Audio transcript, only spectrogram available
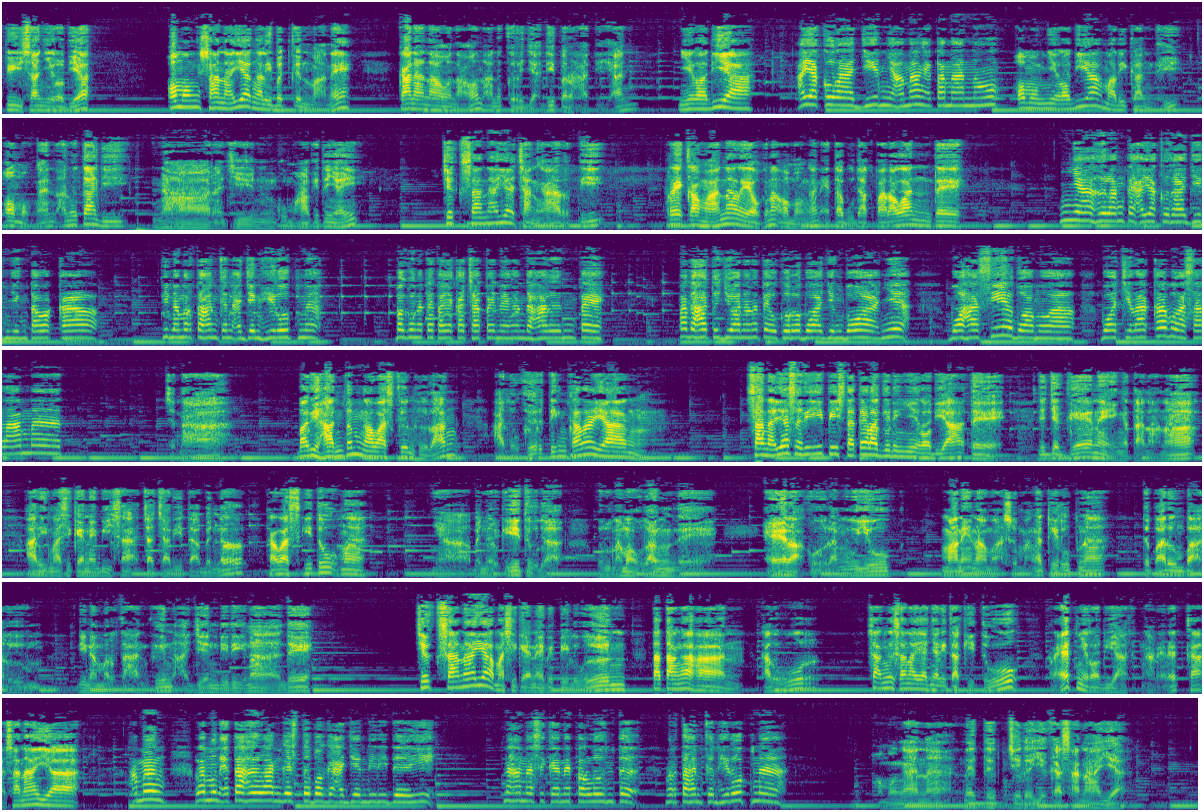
pisanyiah omong sanaya ngalibetkan maneh karena naon-naon anuker jadi perhatian nyirodia ayaku rajin nyamang eta manu. Omong nyirodia malikandi omongan anu tadi. Nah rajin kumaha gitu nyai? Cek sanaya can ngarti. Reka mana leokna omongan eta budak parawan teh? nya helang teh aya ke rajin jeung tawakal. Dina mertahankan ajen hirupna. Baguna teh taya kacapen dengan daharun teh. Padahal tujuan anak teh ukur buah jeng buahnya buah hasil buah mual buah cilaka buah salamet. Cenah bari hantem ngawaskan helang anu kerting kalayang. Sanaya seri ipis tete lagu ninyi rodiah teh. jejegene inget anak Ari masih kene bisa cacarita bener kawas gitu mah. Ya bener gitu udah baru nama ulang deh era kurang luyuk maneh nama semangat hirupna teparum-parum dina mertahankeun ajen dirina deh cek sanaya masih kene pipilun tatanggahan kaluhur. Sang sanaya nyarita gitu red nyirodiah ngareret ka sanaya. Amang lamun eta helang geus teu boga ajen diri deui nah masih kene perlu henteu mertahankeun hirupna. Omongana neueup ceuleuy ka sanaya.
